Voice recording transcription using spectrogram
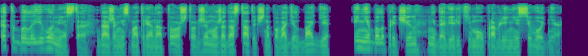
Это было его место, даже несмотря на то, что Джим уже достаточно поводил багги и не было причин не доверить ему управление сегодня.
